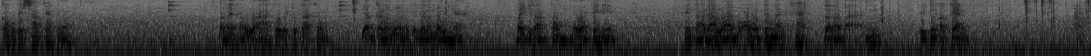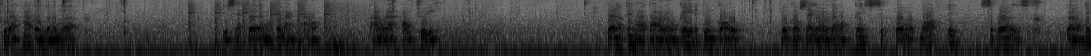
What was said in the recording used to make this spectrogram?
có một cái sáo khác nữa. Và đây hậu quả của việc chúng ta không dẫn Glammer hoặc Glammer về nhà. Đây chỉ là còn mối quan kỷ niệm. Hiện tại đã loại bỏ một tính năng khác tên là bản Return Again khi bạn phá tượng Glammer thì sẽ rơi ra một cái bản thảo tạo ra Outtree rồi là cái thảo tạo ra một cái chuông cổ chúng cậu sẽ gọi ra một cái super boss đi. Super gọi là cái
